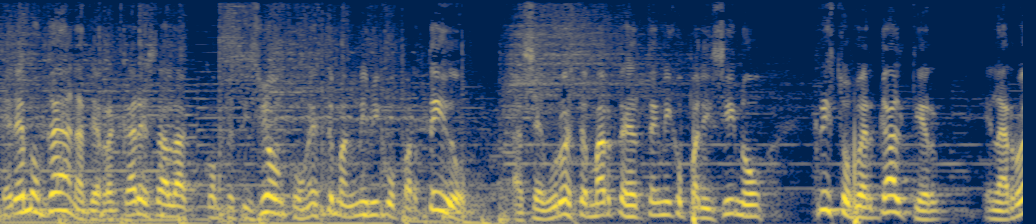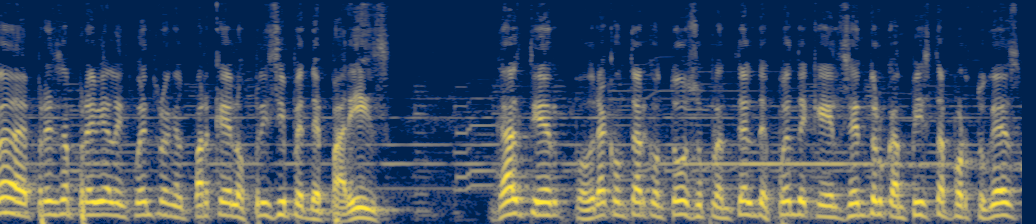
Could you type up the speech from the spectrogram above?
Tenemos ganas de arrancar esta la competición con este magnífico partido, aseguró este martes el técnico parisino Christopher Galtier en la rueda de prensa previa al encuentro en el Parque de los Príncipes de París. Galtier podrá contar con todo su plantel después de que el centrocampista portugués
